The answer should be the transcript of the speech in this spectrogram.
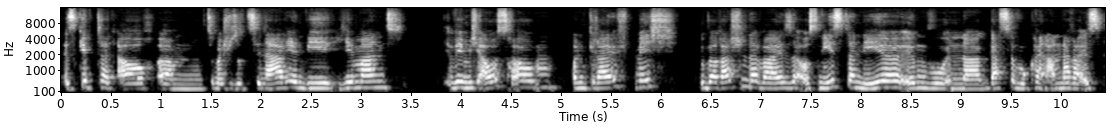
es gibt halt auch ähm, zum Beispiel so Szenarien wie jemand will mich ausrauben und greift mich überraschenderweise aus nächster Nähe irgendwo in einer Gasse, wo kein anderer ist,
